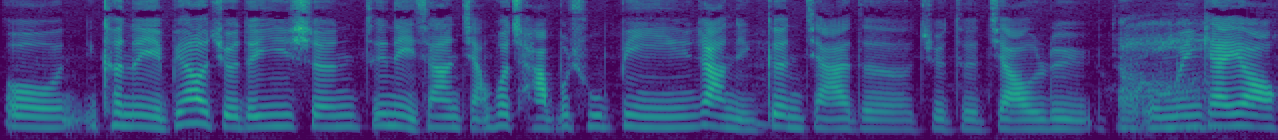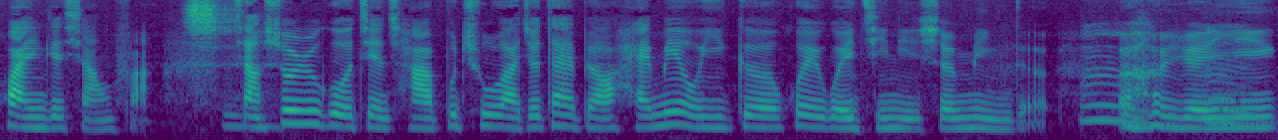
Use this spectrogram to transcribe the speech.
哦，你可能也不要觉得医生跟你这样讲或查不出病因，让你更加的觉得焦虑。我们应该要换一个想法，想说如果检查不出来，就代表还没有一个会危及你生命的呃 原因。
